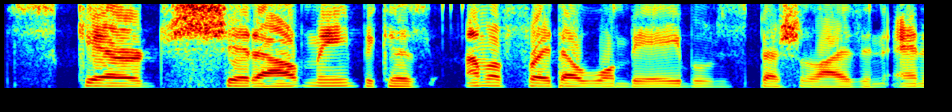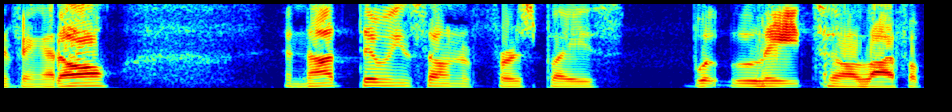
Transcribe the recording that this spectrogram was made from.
scared shit out of me because I'm afraid I won't be able to specialize in anything at all. And not doing so in the first place would lead to a life of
